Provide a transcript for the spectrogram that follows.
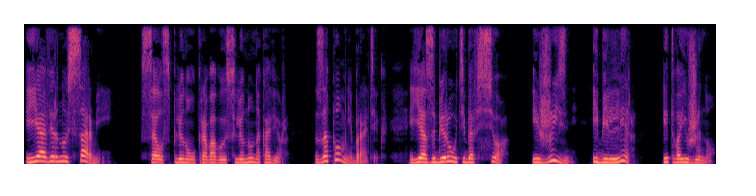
«Я вернусь с армией». Сэл сплюнул кровавую слюну на ковер. «Запомни, братик, я заберу у тебя все. И жизнь, и Беллир, и твою жену».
